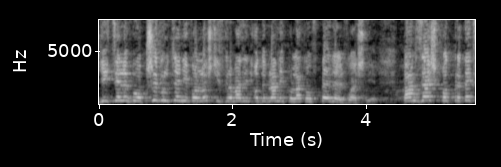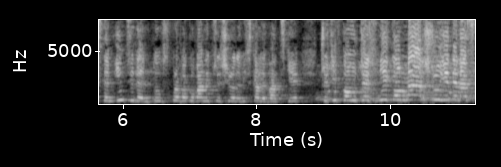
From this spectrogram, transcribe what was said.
Jej celem było przywrócenie wolności zgromadzeń odebranej Polakom w PRL właśnie. Pan zaś pod pretekstem incydentów sprowokowanych przez środowiska lewackie przeciwko uczestnikom marszu 11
